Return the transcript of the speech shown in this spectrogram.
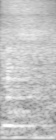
Just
